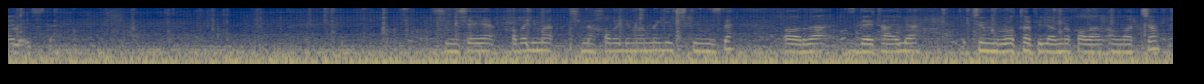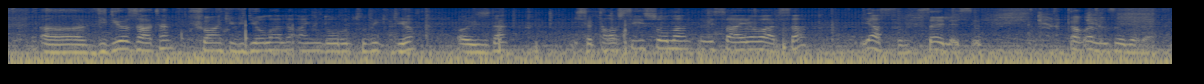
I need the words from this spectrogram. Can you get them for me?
Öyle işte. Şimdi şeye havaliman şimdi havalimanına geçtiğimizde orada detaylı tüm rota planını falan anlatacağım. Ee, video zaten şu anki videolarla aynı doğrultuda gidiyor. O yüzden işte tavsiyesi olan vesaire varsa yazsın, söylesin. Kafanıza göre.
